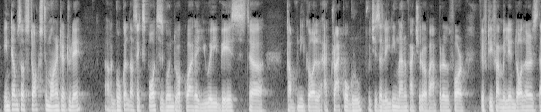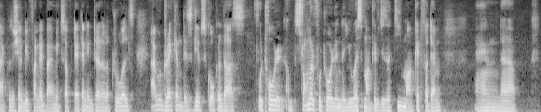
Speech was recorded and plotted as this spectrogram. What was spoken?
In terms of stocks to monitor today, uh, Gokaldas Exports is going to acquire a UAE based uh, company called Atraco Group, which is a leading manufacturer of apparel for $55 million. The acquisition will be funded by a mix of debt and internal accruals. I would reckon this gives Gokaldas foothold, a stronger foothold in the US market, which is a key market for them. And uh,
